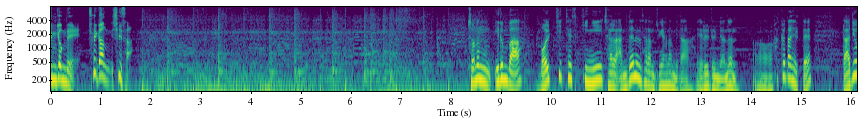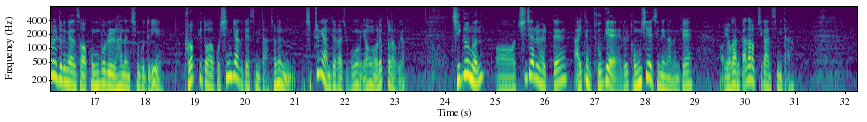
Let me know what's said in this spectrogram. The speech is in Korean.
김경래 최강 시사. 저는 이른바 멀티태스킹이 잘 안 되는 사람 중에 하나입니다. 예를 들면은 어, 학교 다닐 때 라디오를 들으면서 공부를 하는 친구들이 부럽기도 하고 신기하기도 했습니다. 저는 집중이 안 돼가지고 영 어렵더라고요. 지금은 어, 취재를 할 때 아이템 두 개를 동시에 진행하는 게 어, 여간 까다롭지가 않습니다.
